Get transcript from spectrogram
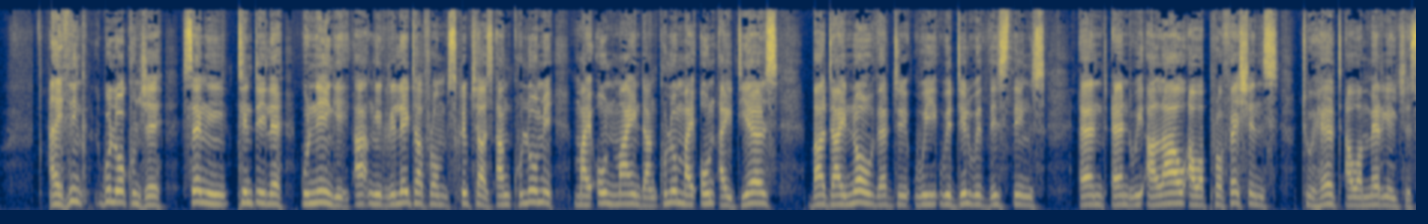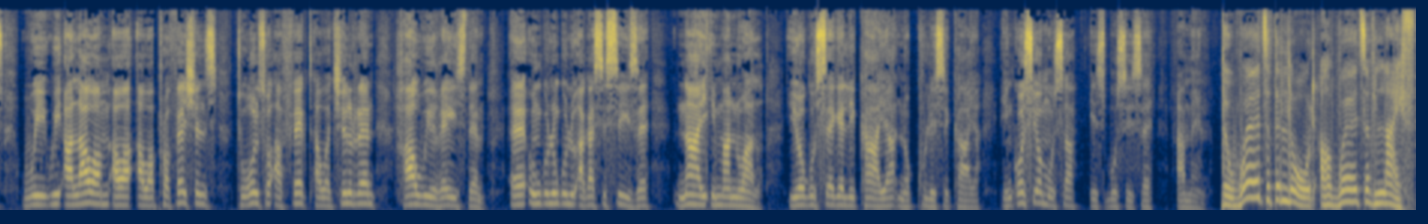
i think kulokhu nje sengithintile kuningi. Ah, Ngirelate from scriptures. Angikhulumi my own mind angikhulumi my own ideas but I know that uh, we, we deal with these things and, and we allow our professions to hurt our marriages. We, we allow um, our, our professions to also affect our children, how we raise them. eh uNkulunkulu akasisize nayi imanual yokusekela ikhaya nokukhulisa ikhaya inkosi yomusa isibusise amen The words of the Lord are words of life.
